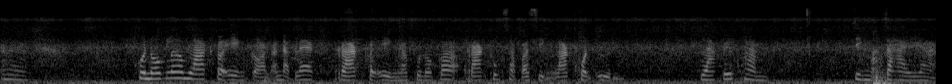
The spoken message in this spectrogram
เออ คุณนกเริ่มรักตัวเองก่อนอันดับแรกรักตัวเองแล้วคุณนกก็รักทุกสรรพสิ่งรักคนอื่น รักด้วยความจริงใจอะ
